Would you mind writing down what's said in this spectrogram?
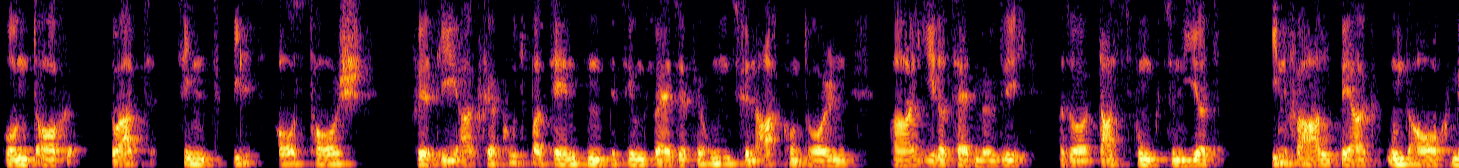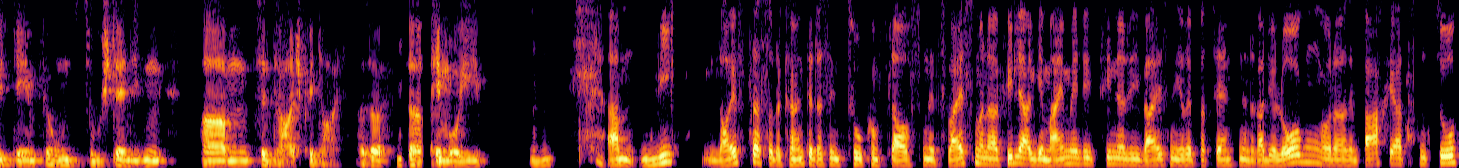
Und auch dort sind Bildaustausch für die für Akutpatienten beziehungsweise für uns für Nachkontrollen äh, jederzeit möglich. Also das funktioniert in Vorarlberg und auch mit dem für uns zuständigen ähm, Zentralspital, also der MOI. Mhm. Ähm, wie läuft das oder könnte das in Zukunft laufen? Jetzt weiß man, viele Allgemeinmediziner, die weisen ihre Patienten den Radiologen oder den Fachärzten zu.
